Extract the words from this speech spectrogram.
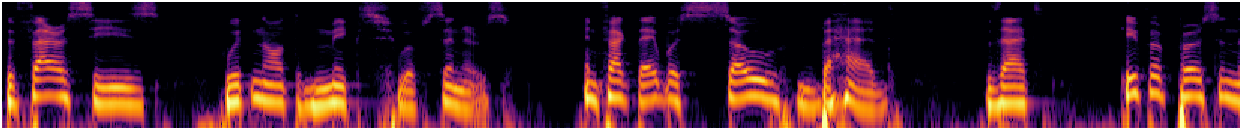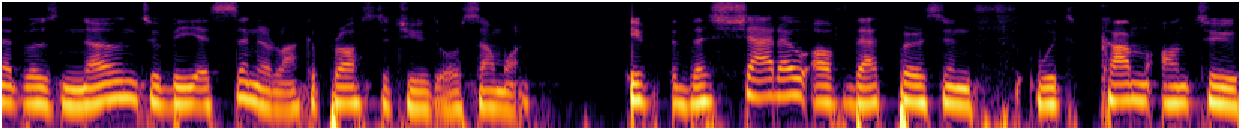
The Pharisees would not mix with sinners. In fact, they were so bad that if a person that was known to be a sinner, like a prostitute or someone, if the shadow of that person f- would come onto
